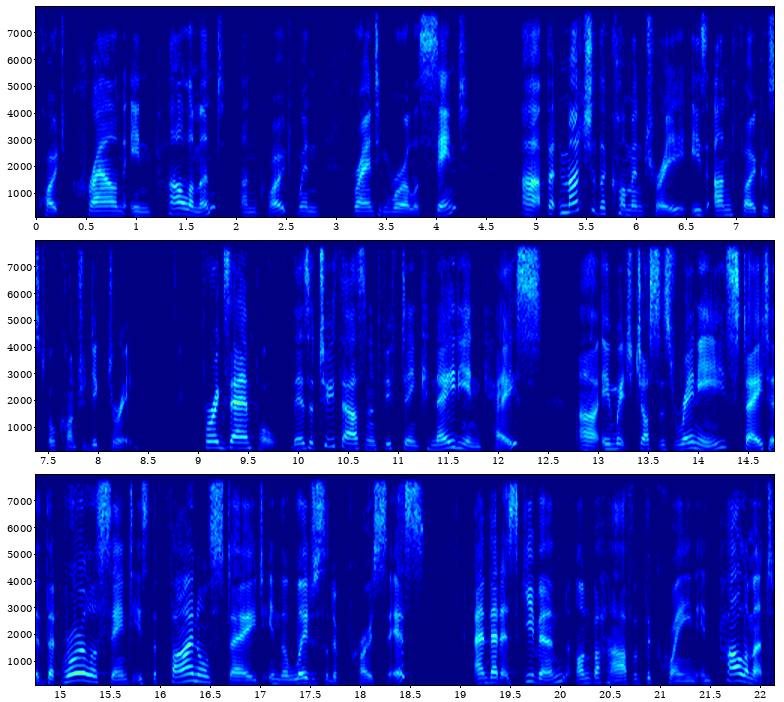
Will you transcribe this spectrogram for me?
quote, crown in parliament, unquote, when granting royal assent, uh, but much of the commentary is unfocused or contradictory. For example, there's a 2015 Canadian case uh, in which Justice Rennie stated that royal assent is the final stage in the legislative process and that it's given on behalf of the Queen in Parliament.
